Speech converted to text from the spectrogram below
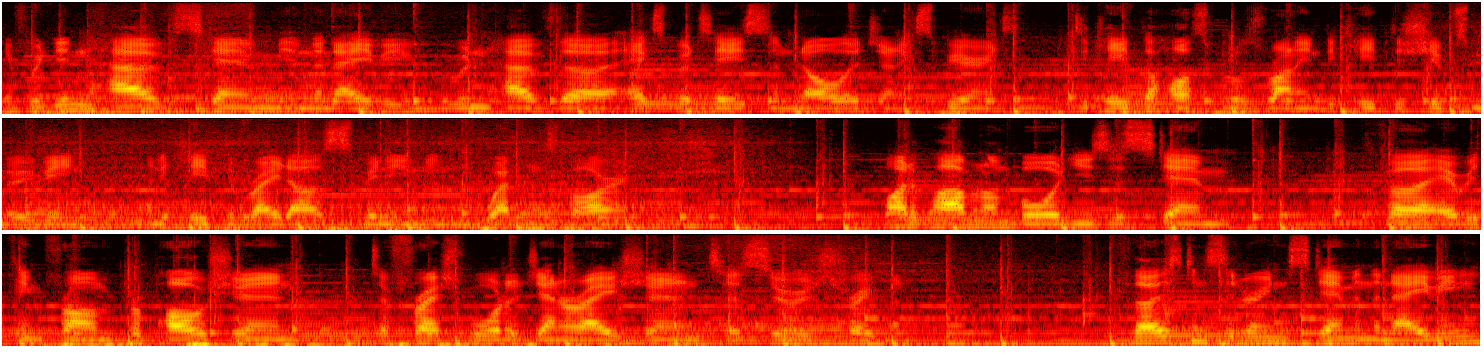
If we didn't have STEM in the Navy, we wouldn't have the expertise and knowledge and experience to keep the hospitals running, to keep the ships moving and to keep the radars spinning and weapons firing. My department on board uses STEM for everything from propulsion to freshwater generation to sewage treatment. For those considering STEM in the Navy,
